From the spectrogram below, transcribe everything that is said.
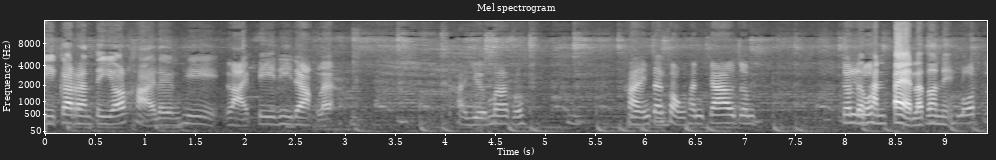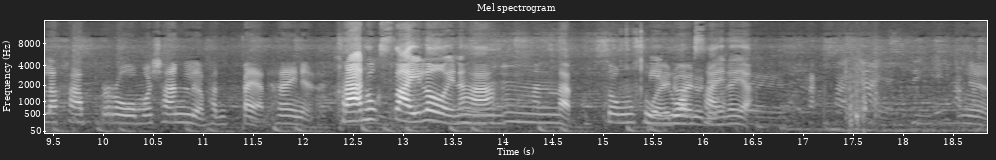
นี้การันตียอดขายเลยคุณพี่หลายปีดีดักแล้วขายเยอะมากเนาะขายตั้งแต่2,009จนจนเหลือลดพันแปดแล้วตอนนี้ลดราคาโปรโมชั่นเหลือพันแปดให้เนี่ยคราทุกไซส์เลยนะคะอืมมันแบบทรงสวยมีรด้ววมยดูไซดิส์เลยอะเนี่ย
